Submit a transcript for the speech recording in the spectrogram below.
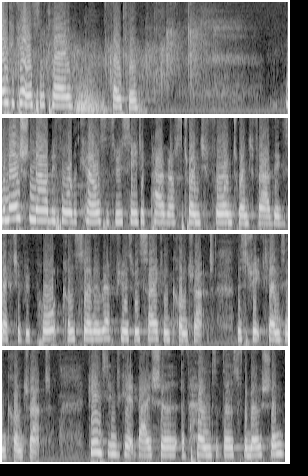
Thank you, Councillor Clay. Thank you. The motion now before the Council is receipt of paragraphs 24 and 25 of the Executive Report concerning refuse recycling contract and the street cleansing contract. Please indicate by a show of hands that those for the motion.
